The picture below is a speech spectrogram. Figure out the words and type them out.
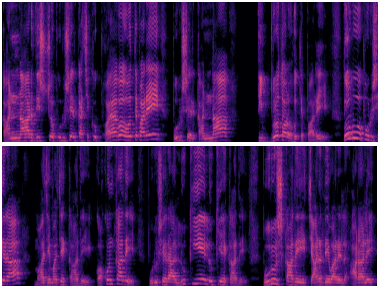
কান্নার দৃশ্য পুরুষের কাছে খুব ভয়াবহ হতে পারে। পুরুষের কান্না তীব্রতর হতে পারে। তবুও পুরুষেরা মাঝে মাঝে কাঁদে। কখন কাঁদে? পুরুষেরা লুকিয়ে লুকিয়ে কাঁদে। পুরুষ কাঁদে চার দেওয়ারের আড়ালে।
